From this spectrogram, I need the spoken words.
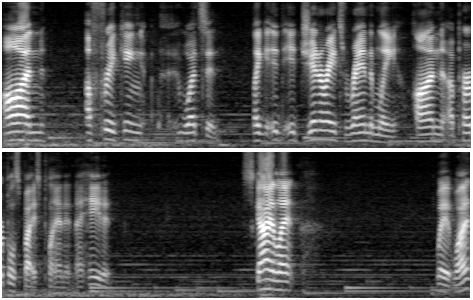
on a freaking... What's it? Like, it, it generates randomly on a purple spice planet. I hate it. Skyland... Wait, what?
